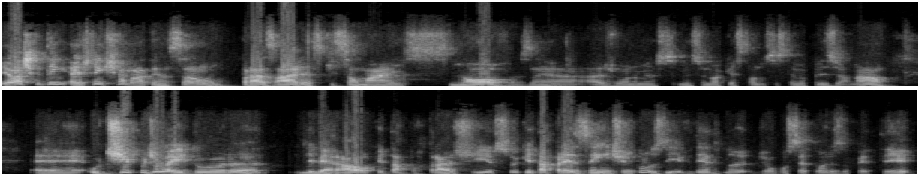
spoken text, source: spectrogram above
Eu acho que tem, a gente tem que chamar atenção para as áreas que são mais novas, né? A, a Joana mencionou a questão do sistema prisional, é, o tipo de leitura liberal que está por trás disso, que está presente, inclusive, dentro do, de alguns setores do PT,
